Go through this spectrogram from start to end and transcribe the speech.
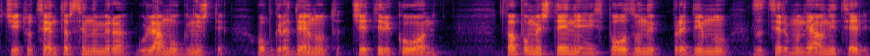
в чийто център се намира голямо огнище, обградено от 4 колони. Това помещение е използвано предимно за церемониални цели,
